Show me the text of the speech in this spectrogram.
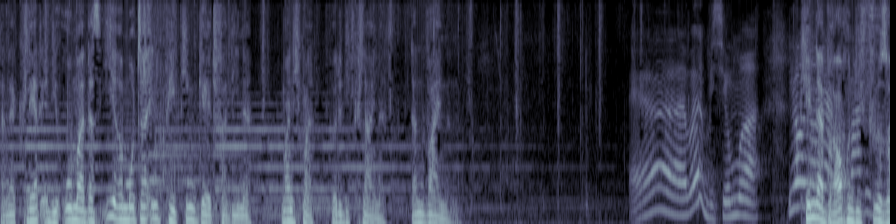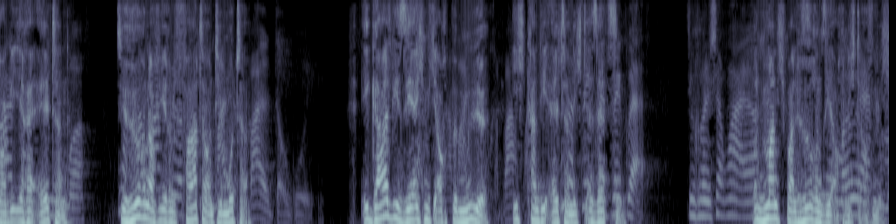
Dann erklärt ihr die Oma, dass ihre Mutter in Peking Geld verdiene. Manchmal würde die Kleine dann weinen. Kinder brauchen die Fürsorge ihrer Eltern. Sie hören auf ihren Vater und die Mutter. Egal wie sehr ich mich auch bemühe, ich kann die Eltern nicht ersetzen. Und manchmal hören sie auch nicht auf mich.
